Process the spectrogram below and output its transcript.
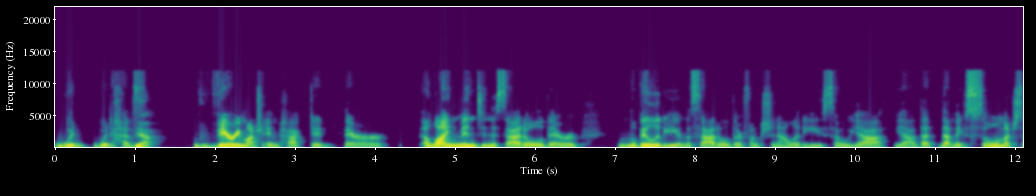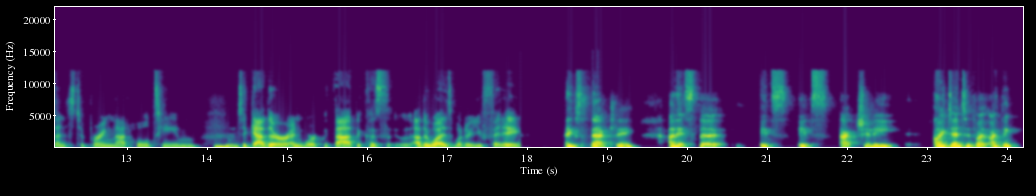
would would have yeah. very much impacted their alignment in the saddle, their mobility in the saddle their functionality. So yeah yeah that that makes so much sense to bring that whole team mm-hmm. together and work with that because otherwise what are you fitting? Exactly. And it's the it's it's actually identified i think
